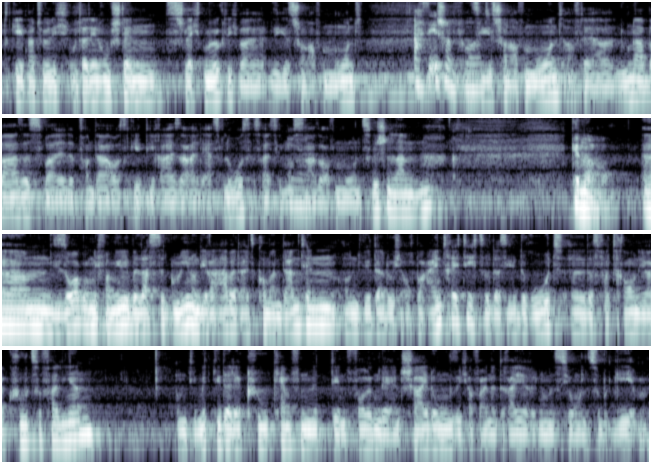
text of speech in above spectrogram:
Das geht natürlich unter den Umständen schlecht möglich, weil sie ist schon auf dem Mond. Ach, sie ist schon fort. Sie ist schon auf dem Mond, auf der Luna-Basis, weil von da aus geht die Reise halt erst los. Das heißt, sie mussten Ja. also auf dem Mond zwischenlanden. Genau. Ähm, die Sorge um die Familie belastet Green und ihre Arbeit als Kommandantin und wird dadurch auch beeinträchtigt, sodass ihr droht, äh, das Vertrauen ihrer Crew zu verlieren. Und die Mitglieder der Crew kämpfen mit den Folgen der Entscheidung, sich auf eine dreijährige Mission zu begeben.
